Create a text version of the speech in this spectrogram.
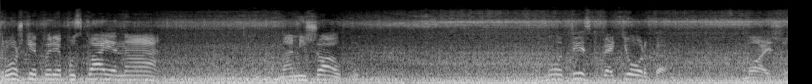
Трошки перепускає на, на мішалку. Ну, тиск п'ятерка майже.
